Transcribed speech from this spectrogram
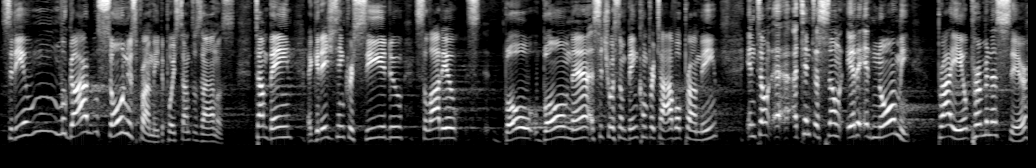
Seria um lugar dos sonhos para mim depois de tantos anos. Também a igreja tem crescido, salário bom, né? A situação bem confortável para mim. Então, a, tentação era enorme para eu permanecer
